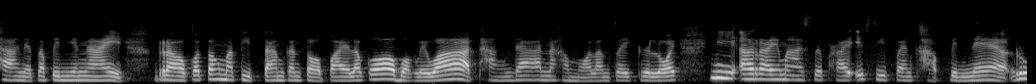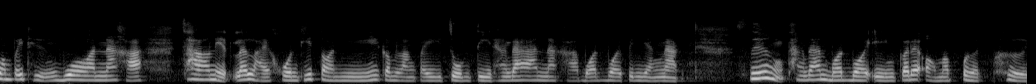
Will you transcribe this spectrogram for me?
ทางเนี่ยจะเป็นยังไง เราก็ต้องมาติดตามกันต่อไป แล้วก็บอกเลยว่าทางด้านนะคะหมอลำใจเกินร้อย มีอะไรมาเซอร์ไพรส์ FC แฟนคลับเป็นแน่ รวมไปถึงวอนนะคะ ชาวเน็ตและหลายคนที่ตอนนี้กำลังไปโจมตีทางด้านนะคะบอสบอยเป็นอย่างหนัก ซึ่งทางด้านบอสบอยเองก็ได้ออกมาเปิดเผย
